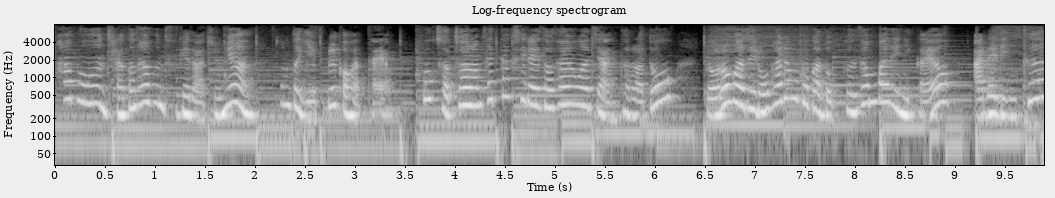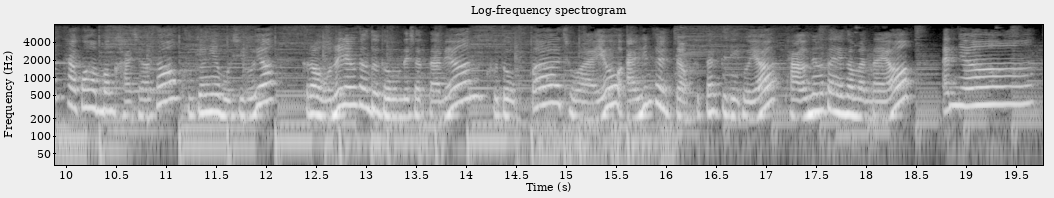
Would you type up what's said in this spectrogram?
화분, 작은 화분 두 개 놔주면 좀 더 예쁠 것 같아요. 꼭 저처럼 세탁실에서 사용하지 않더라도 여러 가지로 활용도가 높은 선반이니까요. 아래 링크 타고 한번 가셔서 구경해 보시고요. 그럼 오늘 영상도 도움되셨다면 구독과 좋아요, 알림 설정 부탁드리고요. 다음 영상에서 만나요. 안녕!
